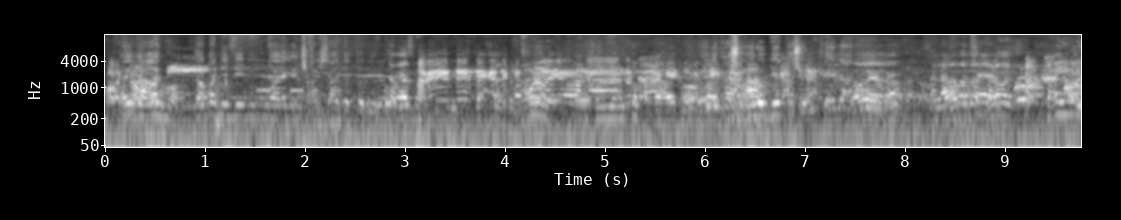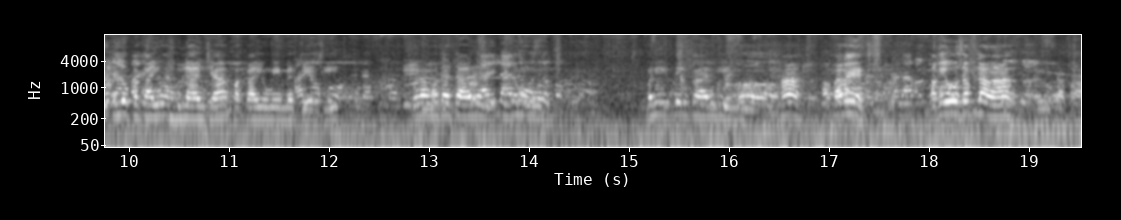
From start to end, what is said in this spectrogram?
Ay, dapat, dapat hindi sa to ano, inyo rito, pagka May kasunod din, kasunod kailangan. Okay, okay. Salamat, salamat. Saka yung ano, pagka yung ambulansya, pagka emergency, walang madadaanan. Tingnan mo, maliit na yung kalye. Ha? Pare, pakiusap lang ha. Pakiusap ha.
